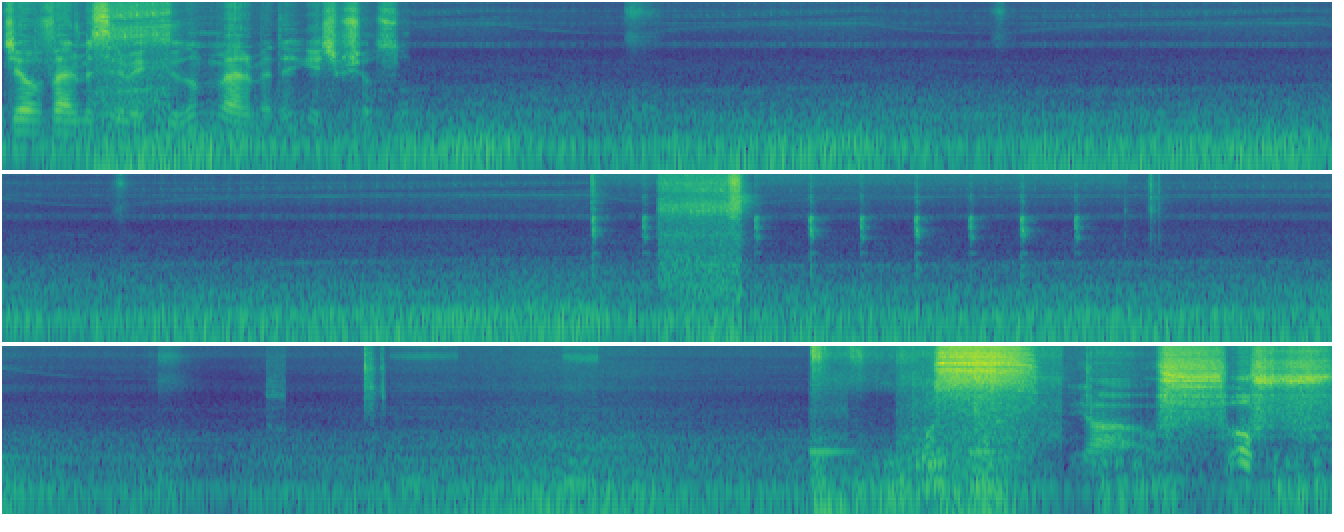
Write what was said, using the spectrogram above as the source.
Cevap vermesini bekliyordum. Vermedi. Geçmiş olsun. Of.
